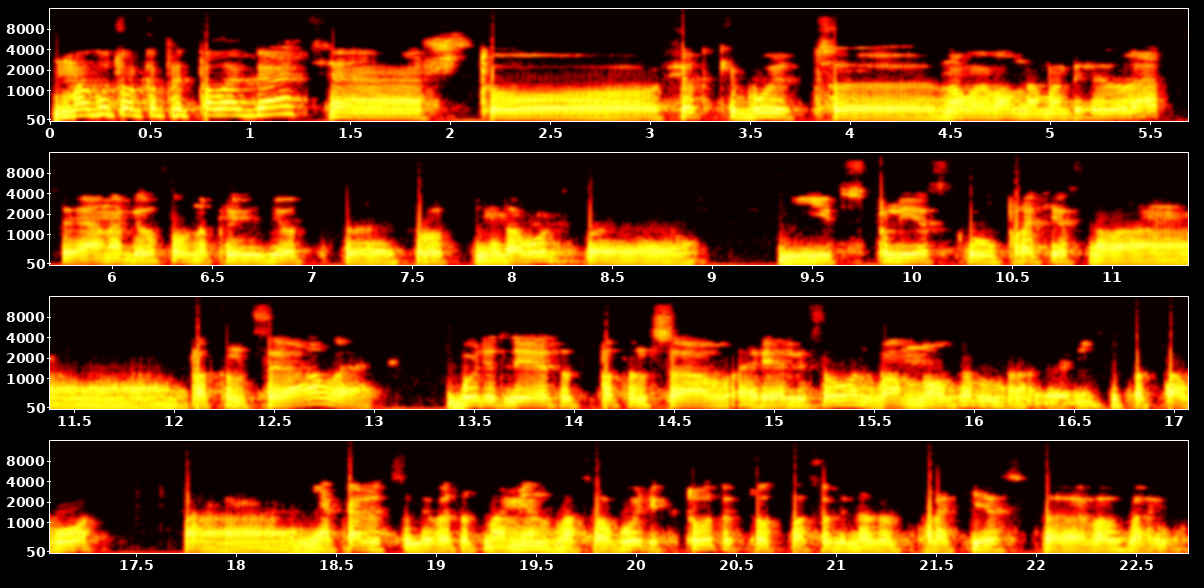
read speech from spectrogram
Могу только предполагать, э, что все-таки будет э, новая волна мобилизации. Она, безусловно, приведет э, к росту недовольства и всплеску протестного потенциала. Будет ли этот потенциал реализован, во многом э, зависит от того, а, не окажется ли в этот момент на свободе кто-то, кто способен этот протест э, возглавить.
